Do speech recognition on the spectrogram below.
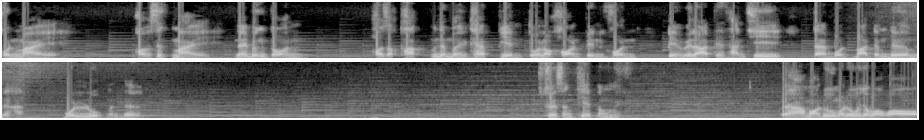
คนใหม่ ความรู้สึกใหม่ในเบื้องต้น พอสักพักมันจะเหมือนแค่เปลี่ยนตัวละครเปลี่ยนคนเปลี่ยนเวลาเปลี่ยนสถานที่ แต่บทบาทเดิมๆเลยครับวนลูปเหมือนเดิม เคยสังเกตบ้างไหมไปหาหมอดูหมอดูเขาจะบอกว่าอ๋อ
